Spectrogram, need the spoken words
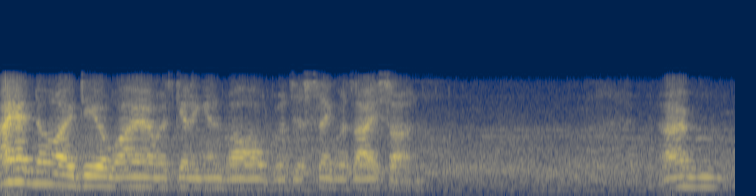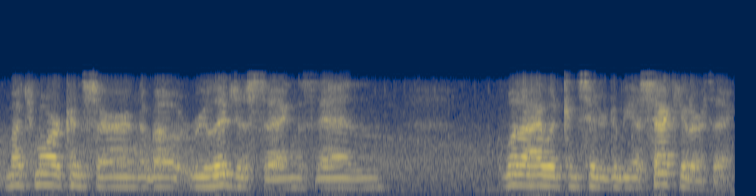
I had no idea why I was getting involved with this thing with ISON. I'm much more concerned about religious things than what I would consider to be a secular thing.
